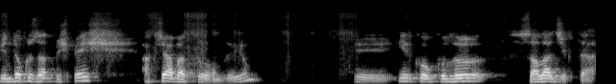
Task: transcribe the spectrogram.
1965 Akçabat doğumluyum. Ee, ilkokulu Salacık'ta.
